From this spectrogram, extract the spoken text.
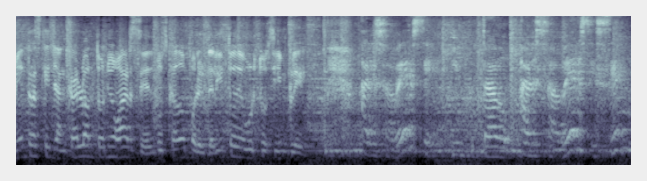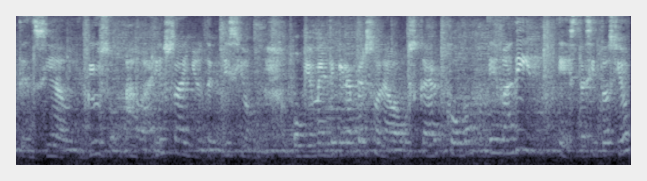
mientras que Giancarlo Antonio Arce es buscado por el delito de hurto simple. Al saberse imputado, al saberse sentenciado incluso a varios años de prisión, obviamente que la persona va a buscar cómo evadir esta situación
